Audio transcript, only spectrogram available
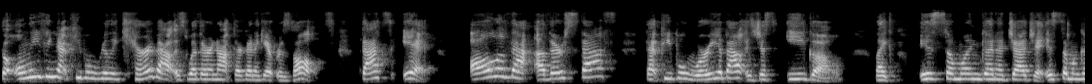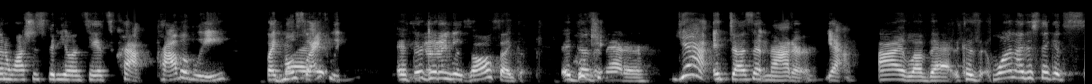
The only thing that people really care about is whether or not they're going to get results. That's it. All of that other stuff that people worry about is just ego. Like, is someone going to judge it? Is someone going to watch this video and say it's crap? Probably, like but most likely. If they're getting results, like it doesn't matter. Yeah, it doesn't matter. Yeah. I love that because one, I just think it's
